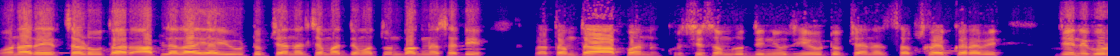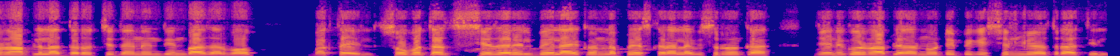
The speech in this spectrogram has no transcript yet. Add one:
होणारे चढ उतार आपल्याला या युट्यूब चॅनलच्या माध्यमातून बघण्यासाठी प्रथमतः आपण कृषी समृद्धी न्यूज हे युट्यूब चॅनल सबस्क्राईब करावे. जेणेकरून आपल्याला दररोजचे दैनंदिन बाजारभाव बघता येईल. सोबतच शेजारील बेल आयकॉनला प्रेस करायला विसरू नका जेणेकरून आपल्याला नोटिफिकेशन मिळत राहतील.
